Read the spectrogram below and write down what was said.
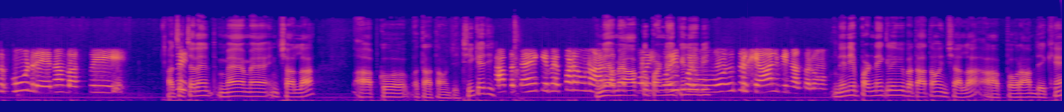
سکون رہے نا بس کوئی اچھا چلیں میں میں انشاءاللہ آپ کو بتاتا ہوں جی۔ ٹھیک ہے جی؟ آپ بتائیں کہ میں پڑھوں نا نہیں، میں آپ کو پڑھنے کے لیے بھی- وہ ادھر خیال بھی نہ کروں۔ نہیں نہیں پڑھنے کے لیے بھی بتاتا ہوں انشاءاللہ۔ آپ پروگرام دیکھیں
